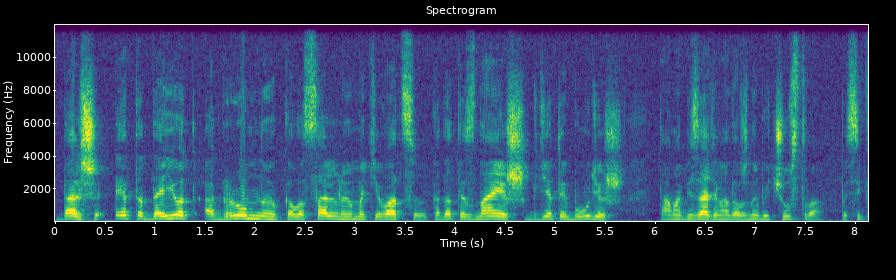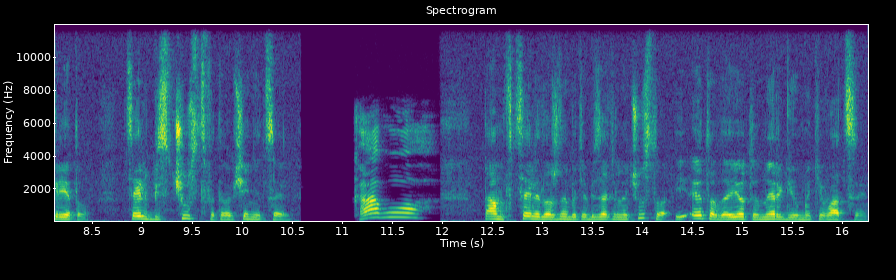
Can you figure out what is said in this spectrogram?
Дальше. Это дает огромную, колоссальную мотивацию. Когда ты знаешь, где ты будешь, там обязательно должны быть чувства, по секрету. Цель без чувств это вообще не цель. Кого? Там в цели должны быть обязательно чувства, и это дает энергию мотивации.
